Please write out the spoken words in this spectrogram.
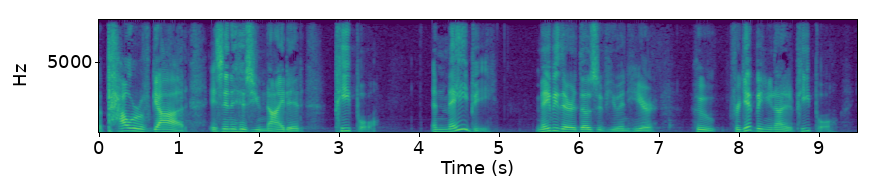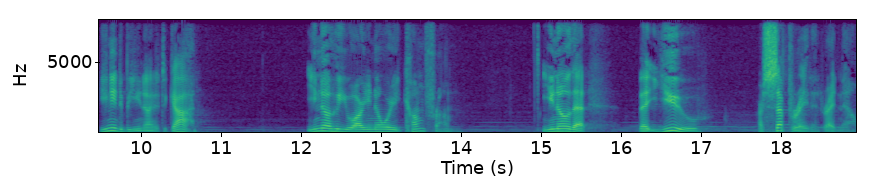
the power of God is in His united people. And maybe, maybe there are those of you in here who forget being united to people. You need to be united to God. You know who you are, you know where you come from. You know that that you are separated right now.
